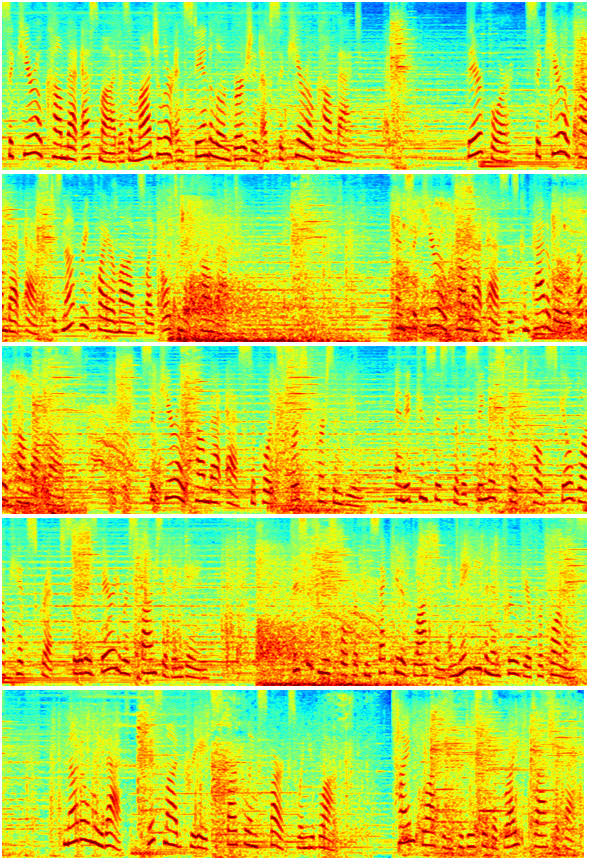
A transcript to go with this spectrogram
Sekiro Combat S-Mod is a modular and standalone version of Sekiro Combat. Therefore, Sekiro Combat S does not require mods like Ultimate Combat. And Sekiro Combat S is compatible with other combat mods. Sekiro Combat S supports first-person view, and it consists of a single script called Skill Block Hit Script so it is very responsive in-game. This is useful for consecutive blocking and may even improve your performance. Not only that, this mod creates sparkling sparks when you block. Timed blocking produces a bright flash effect.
